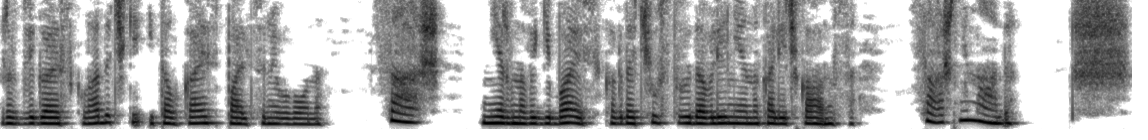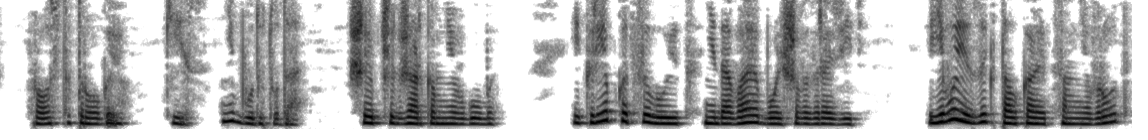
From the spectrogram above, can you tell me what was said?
раздвигая складочки и толкаясь пальцами в лона. «Саш!» Нервно выгибаюсь, когда чувствую давление на колечко ануса. «Саш, не надо!» «Тш, просто трогаю. Кис, не буду туда» шепчет жарко мне в губы. И крепко целует, не давая больше возразить. Его язык толкается мне в рот,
